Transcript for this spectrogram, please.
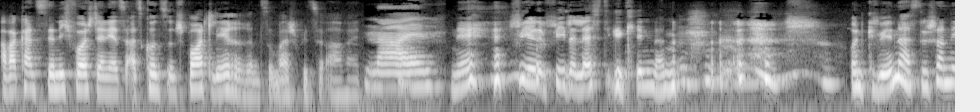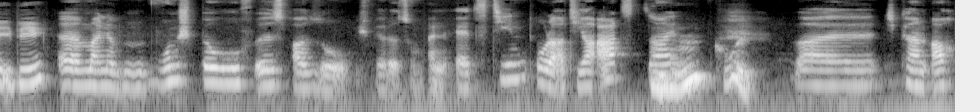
Aber kannst dir nicht vorstellen, jetzt als Kunst- und Sportlehrerin zum Beispiel zu arbeiten? Nein. Nee, viele, viele lästige Kinder. Ne? Und Quinn, hast du schon eine Idee? Äh, mein Wunschberuf ist also, ich werde zum eine Ärztin oder Tierarzt sein, Mhm, cool. weil ich kann auch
